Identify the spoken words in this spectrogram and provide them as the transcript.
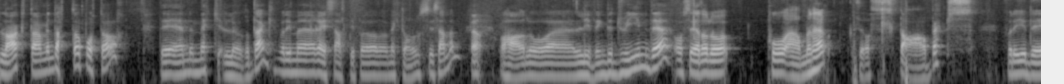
lagd av min datter på åtte år. Det er en Mac-lørdag, fordi vi reiser alltid på McDonald's sammen. Ja. Og har da eh, Living the Dream der. Og så er det da på armen her så er det Starbucks. Fordi det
